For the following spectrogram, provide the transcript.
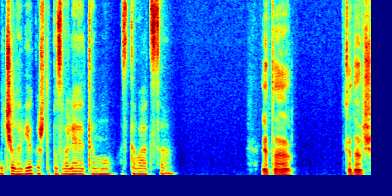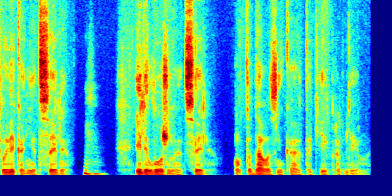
у человека, что позволяет ему оставаться. Это когда у человека нет цели Мгм. Или ложная цель, вот тогда возникают такие проблемы.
